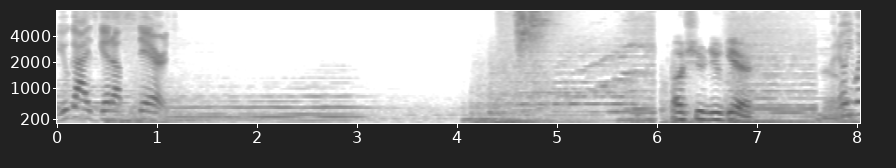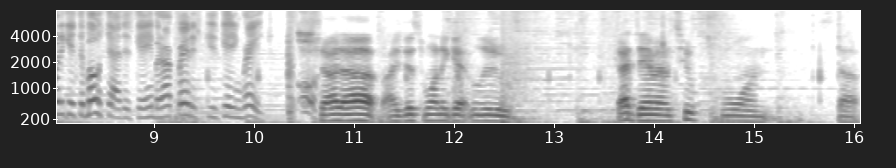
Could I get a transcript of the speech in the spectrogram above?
You guys get upstairs. Oh shoot, new gear. I know you want to get the most out of this game, but our friend is, is getting raped. Shut up. I just want to get loot. God damn it, I'm too full on stuff.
